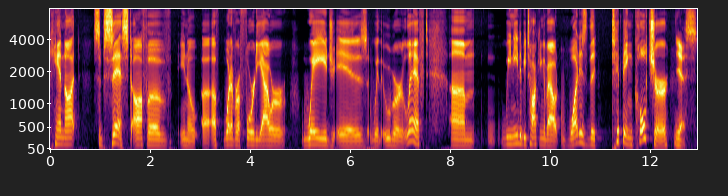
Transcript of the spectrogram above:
cannot subsist off of, you know, uh, whatever a 40 hour wage is with Uber or Lyft. Um, we need to be talking about what is the tipping culture Yes.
